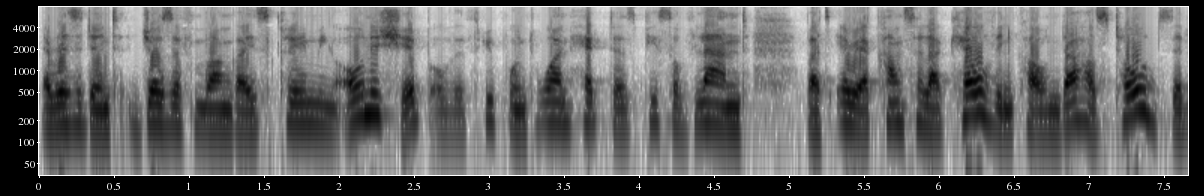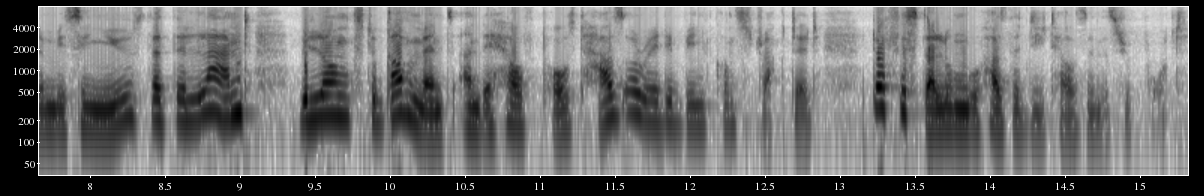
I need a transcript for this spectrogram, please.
A resident, Joseph Mwanga, is claiming ownership of a 3.1 hectares piece of land, but area councillor Kelvin Kaunda has told ZNBC News that the land belongs to government and the health post has already been constructed. Delphista Lungu has the details in this report.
